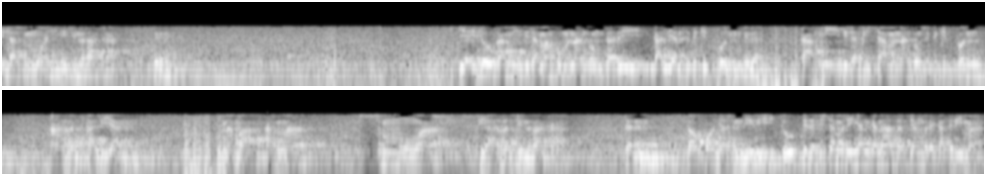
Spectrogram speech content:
kita semua ini di neraka. Ya. Yaitu kami tidak mampu menanggung dari kalian sedikit pun. Gitu. Kami tidak bisa menanggung sedikit pun azab kalian. Kenapa? Karena semua diadab di neraka dan tokohnya sendiri itu tidak bisa meringankan azab yang mereka terima.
